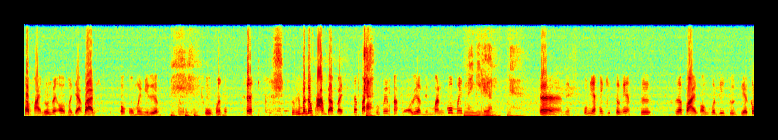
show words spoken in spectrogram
ถ้าฝ่ายนู้นไม่ออกมาจากบ้านก็คงไม่มีเรื่องถูกมั้ง คือมันต้องถามกลับไป ถ้าฝ่ายค่ะ คุณไม่มาก่อเรื่องเนี่ยมันก็ไม่ไม่มีเรื่องนะเออเนี่ย ผมอยากให้คิดตรงเนี้ยคือเพื่อฝ่ายของคนที่สูญเสียก็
